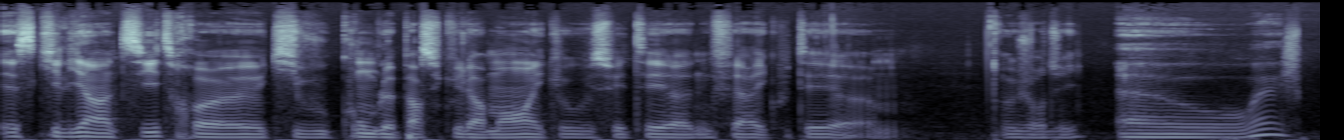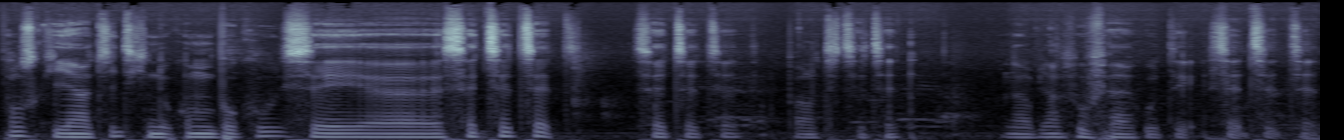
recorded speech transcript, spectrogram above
est-ce qu'il y a un titre euh, qui vous comble particulièrement et que vous souhaitez euh, nous faire écouter euh, aujourd'hui? Euh, ouais, je pense qu'il y a un titre qui nous compte beaucoup, c'est euh, 777. 777. Pardon, 777. On aimerait bien vous faire écouter 777.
